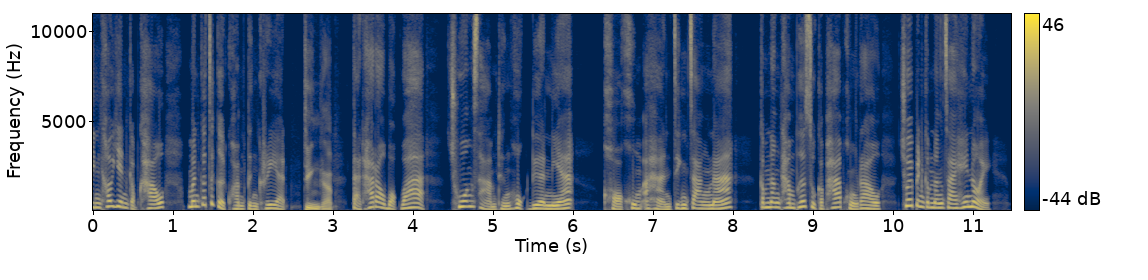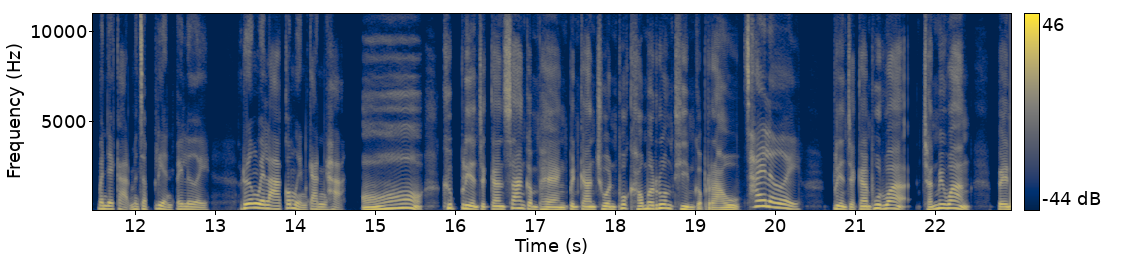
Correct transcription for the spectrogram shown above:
กินข้าวเย็นกับเขา มันก็จะเกิดความตึงเครียด จริงครับ แต่ถ้าเราบอกว่าช่วง 3-6 เดือนเนี้ย ขอคุมอาหารจริงจังนะกำลังทำเพื่อสุขภาพของเราช่วยเป็นกำลังใจให้หน่อย บรรยากาศมันจะเปลี่ยนไปเลย เรื่องเวลาก็เหมือนกันค่ะ อ๋อ คือเปลี่ยนจากการสร้างกำแพงเป็นการชวนพวกเขามาร่วมทีมกับเรา ใช่เลย เปลี่ยนจากการพูดว่าฉันไม่ว่าง เป็น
